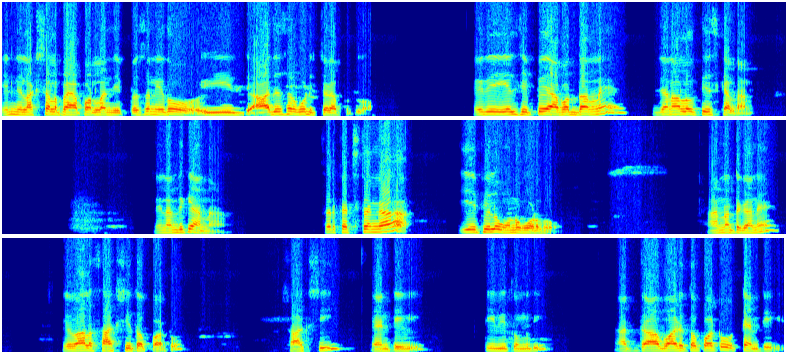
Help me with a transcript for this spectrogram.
ఎన్ని లక్షల పేపర్లు అని చెప్పేసి ఏదో ఈ ఆదేశాలు కూడా ఇచ్చాడు అప్పట్లో. ఇది వీళ్ళు చెప్పే అబద్ధాలని జనాల్లోకి తీసుకెళ్ళాను నేను అందుకే అన్నా సరే ఖచ్చితంగా ఏపీలో ఉండకూడదు. అన్నట్టుగానే ఇవాళ సాక్షితో పాటు సాక్షి ఎన్టీవీ టీవీ తొమ్మిది ఆ వాటితో పాటు టెన్ టీవీ.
